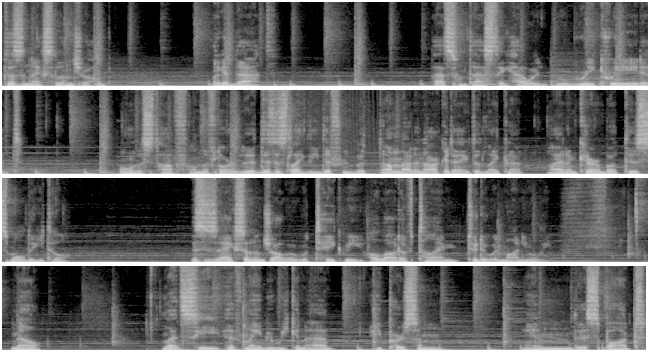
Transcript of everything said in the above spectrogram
does an excellent job. Look at that. That's fantastic how it recreated all the stuff on the floor. This is slightly different, but I'm not an architect like that. I don't care about this small detail. This is excellent job. It would take me a lot of time to do it manually. Now, let's see if maybe we can add a person in this spot.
